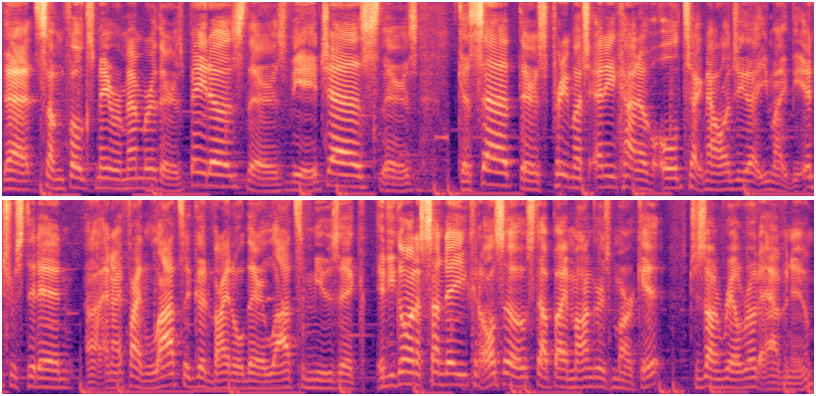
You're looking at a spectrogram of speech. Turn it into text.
that some folks may remember. There's betas, there's VHS, there's cassette, there's pretty much any kind of old technology that you might be interested in. Uh, and I find lots of good vinyl there, lots of music. If you go on a Sunday, you can also stop by Mongers Market, which is on Railroad Avenue.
